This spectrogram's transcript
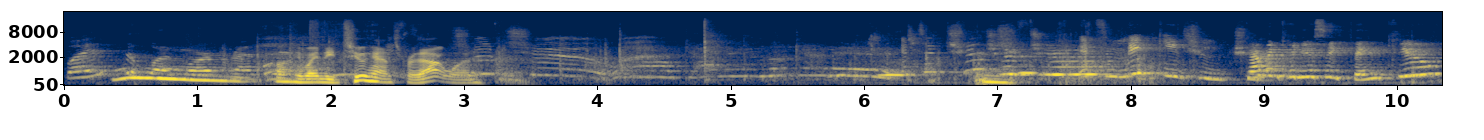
What is the one more present? Oh, you might need two hands for that one. Choo. Oh, Gavin, look at it. It's a choo choo choo. It's Mickey choo choo. Gavin, can you say thank you?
